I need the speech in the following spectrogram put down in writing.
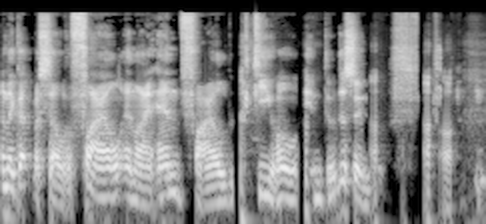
and I got myself a file and I hand filed the keyhole into the cymbal. Oh.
